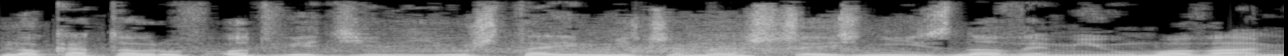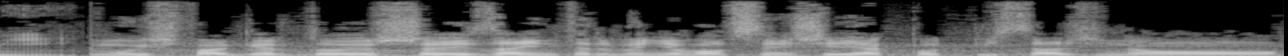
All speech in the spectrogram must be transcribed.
Lokatorów odwiedzili już tajemniczy mężczyźni z nowymi umowami. Mój szwagier to jeszcze zainterweniował w sensie jak podpisać, no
